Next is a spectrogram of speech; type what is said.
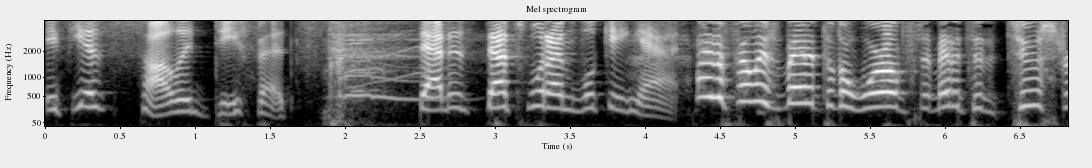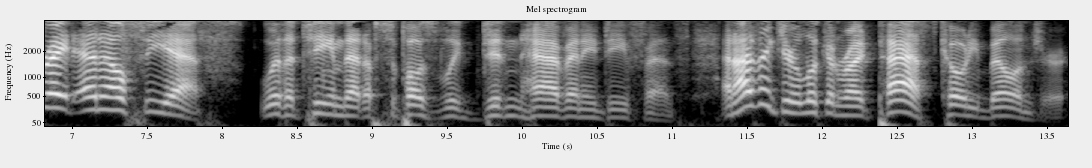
if he has solid defense, that is that's what I'm looking at. Hey, the Phillies made it to the World, made it to the two straight NLCS with a team that supposedly didn't have any defense, and I think you're looking right past Cody Bellinger.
